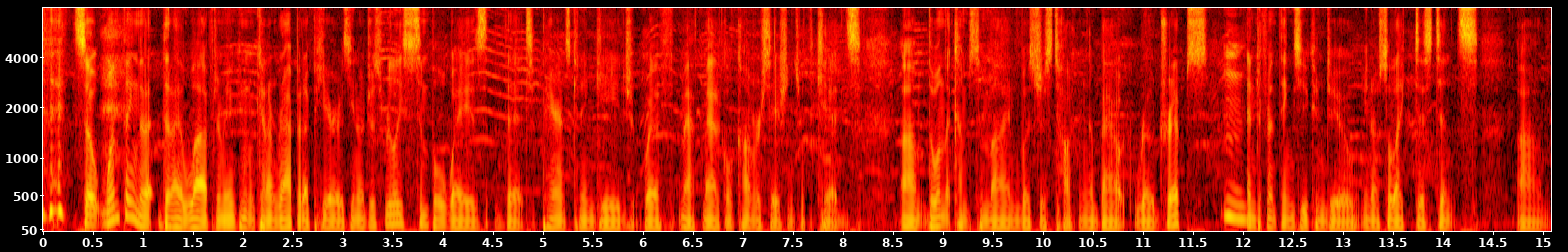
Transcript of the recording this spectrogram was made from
so one thing that that I loved, and maybe we can kind of wrap it up here, is you know just really simple ways that parents can engage with mathematical conversations with kids. Um, the one that comes to mind was just talking about road trips Mm. and different things you can do. You know, so like distance. Um,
